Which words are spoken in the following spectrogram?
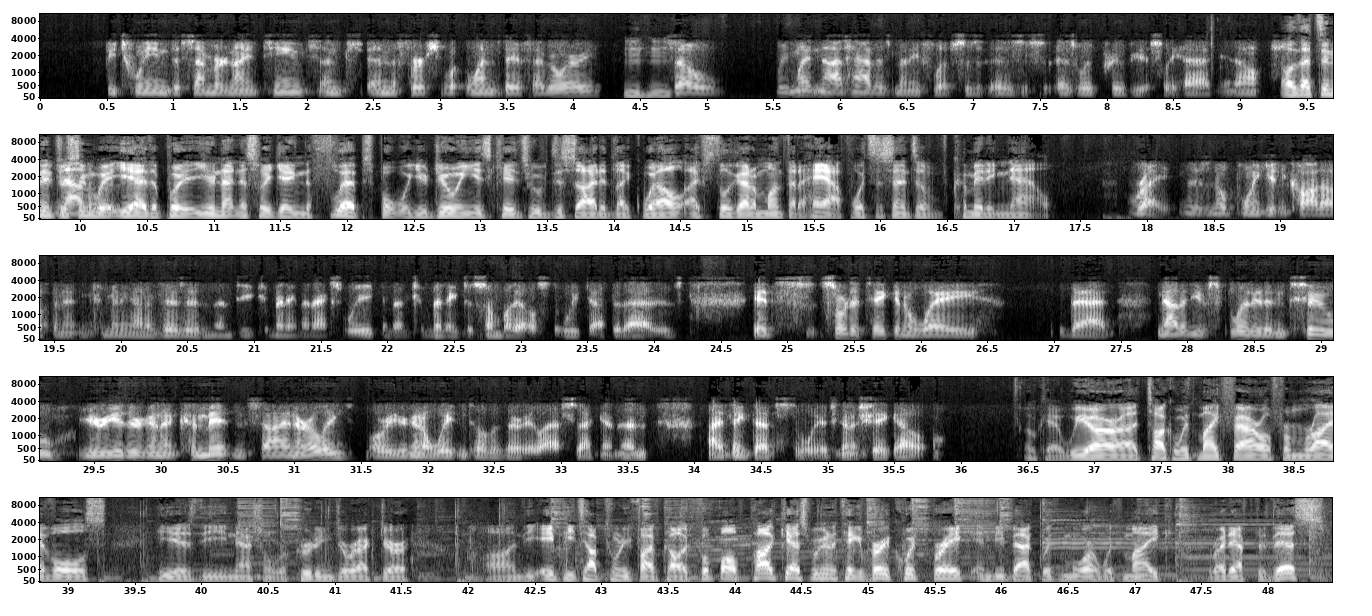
between December 19th and and the first Wednesday of February. Mm-hmm. So we might not have as many flips as, as as we previously had. You know. Oh, that's an interesting way. Yeah, to put it. You're not necessarily getting the flips, but what you're doing is kids who have decided, like, well, I've still got a month and a half. What's the sense of committing now? Right. There's no point getting caught up in it and committing on a visit and then decommitting the next week and then committing to somebody else the week after that. Is it's sort of taken away that now that you've split it in two, you're either going to commit and sign early or you're going to wait until the very last second. And I think that's the way it's going to shake out. Okay, we are uh, talking with Mike Farrell from Rivals. He is the national recruiting director on the AP Top 25 College Football Podcast. We're going to take a very quick break and be back with more with Mike right after this.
